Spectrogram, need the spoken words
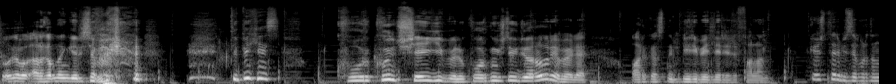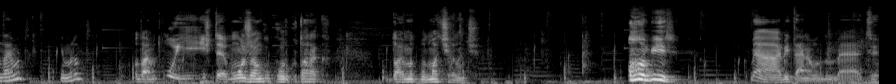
Tolga bak arkamdan gelişe bak. Tipi kes. Korkunç şey gibi böyle. Korkunç da videolar olur ya böyle. Arkasında biri belirir falan. Göster bize buradan Diamond. Emerald. O Diamond. Oy işte Mojang'ı korkutarak Diamond bulma challenge. Aha bir. Ya bir tane buldum be tüh.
